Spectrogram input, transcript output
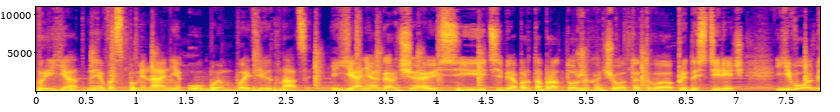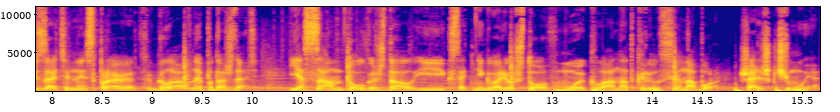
приятные воспоминания воспоминания об МВ-19. Я не огорчаюсь, и тебя, брата-брат, тоже хочу от этого предостеречь. Его обязательно исправят, главное подождать. Я сам долго ждал и, кстати, не говорил, что в мой клан открылся набор. Шаришь, к чему я?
